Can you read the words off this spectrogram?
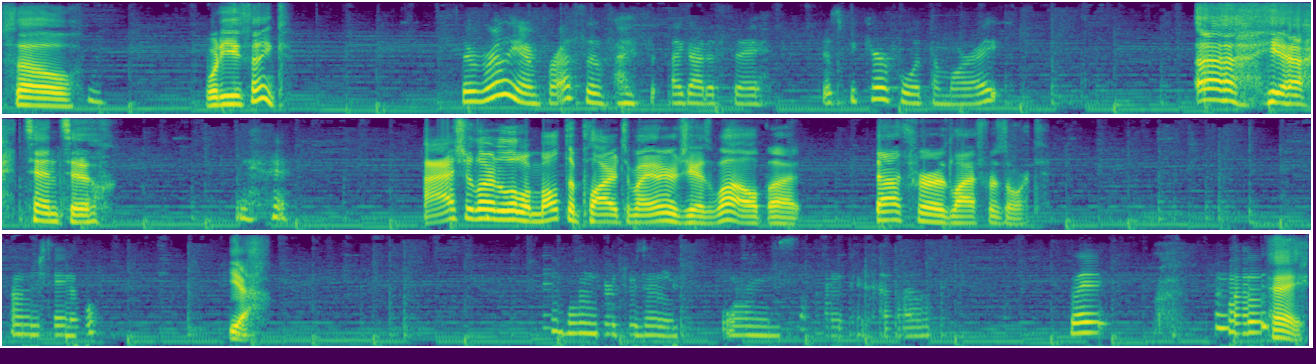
So, what do you think? They're really impressive. I I gotta say, just be careful with them. All right. Uh, yeah, I tend to. I actually learned a little multiplier to my energy as well, but that's for last resort. Understandable. Yeah. I wonder if there's any forms I could have. But Hey,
